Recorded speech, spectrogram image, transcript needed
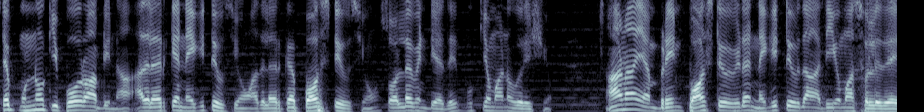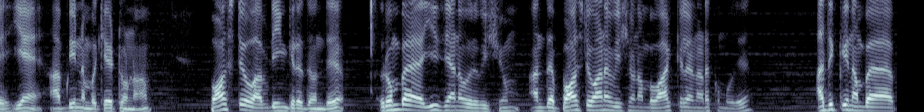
ஸ்டெப் முன்னோக்கி போகிறோம் அப்படின்னா அதில் இருக்க நெகட்டிவ்ஸையும் அதில் இருக்க பாசிட்டிவ்ஸையும் சொல்ல வேண்டியது முக்கியமான ஒரு விஷயம். ஆனால் என் பிரெயின் பாசிட்டிவ் விட நெகட்டிவ் தான் அதிகமாக சொல்லுது. ஏன்? அப்படின்னு நம்ம கேட்டோம்னா பாசிட்டிவ் அப்படிங்கிறது வந்து ரொம்ப ஈஸியான ஒரு விஷயம். அந்த பாசிட்டிவான விஷயம் நம்ம வாழ்க்கையில் நடக்கும்போது அதுக்கு நம்ம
